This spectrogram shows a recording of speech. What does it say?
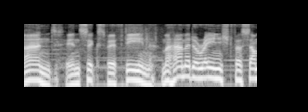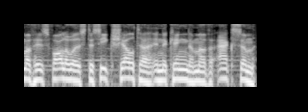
And in 615, Muhammad arranged for some of his followers to seek shelter in the kingdom of Aksum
